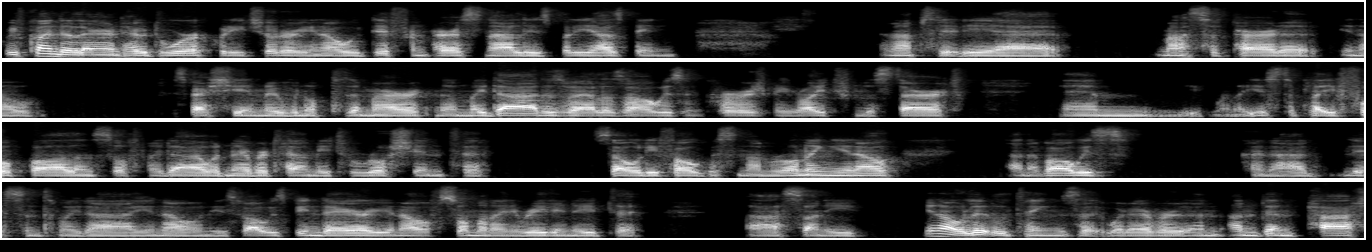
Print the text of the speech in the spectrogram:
we've kind of learned how to work with each other you know different personalities but he has been an absolutely uh, massive part of you know especially in moving up to the American. and my dad as well has always encouraged me right from the start um when I used to play football and stuff my dad would never tell me to rush into solely focusing on running you know and I've always kind of had listened to my dad you know and he's always been there you know if someone I really need to uh, Sonny, you know, little things like whatever. And and then Pat,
